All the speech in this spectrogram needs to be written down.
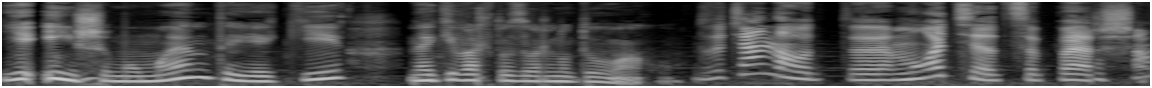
є інші моменти, які, на які варто звернути увагу? Звичайно, от емоція це перша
